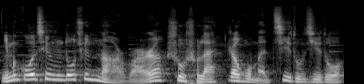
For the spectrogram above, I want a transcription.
你们国庆都去哪儿玩啊？说出来，让我们嫉妒嫉妒。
